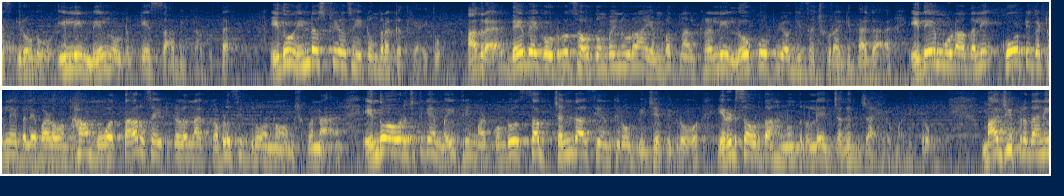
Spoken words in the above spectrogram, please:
ಎಸಗಿರೋದು ಇಲ್ಲಿ ಮೇಲ್ನೋಟಕ್ಕೆ ಸಾಬೀತಾಗುತ್ತೆ. ಇದು ಇಂಡಸ್ಟ್ರಿಯಲ್ ಸೈಟ್ ಒಂದರ ಕಥೆಯಾಯಿತು. ಆದರೆ ದೇವೇಗೌಡರು ಸಾವಿರದ ಒಂಬೈನೂರ ಎಂಬತ್ನಾಲ್ಕರಲ್ಲಿ ಲೋಕೋಪಯೋಗಿ ಸಚಿವರಾಗಿದ್ದಾಗ ಇದೇ ಮೂಡಾದಲ್ಲಿ ಕೋಟಿಗಟ್ಟಲೆ ಬೆಲೆ ಬಾಳುವಂತಹ ಮೂವತ್ತಾರು ಸೈಟ್ಗಳನ್ನು ಕಬಳಿಸಿದ್ರು ಅನ್ನೋ ಅಂಶವನ್ನು ಇಂದು ಅವರ ಜೊತೆಗೆ ಮೈತ್ರಿ ಮಾಡಿಕೊಂಡು ಸಬ್ ಚಂಗಾಸಿ ಅಂತಿರೋ ಬಿಜೆಪಿಗರು ಎರಡು ಸಾವಿರದ ಹನ್ನೊಂದರಲ್ಲೇ ಜಗಜ್ಜಾಹೀರು ಮಾಡಿದ್ರು. ಮಾಜಿ ಪ್ರಧಾನಿ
